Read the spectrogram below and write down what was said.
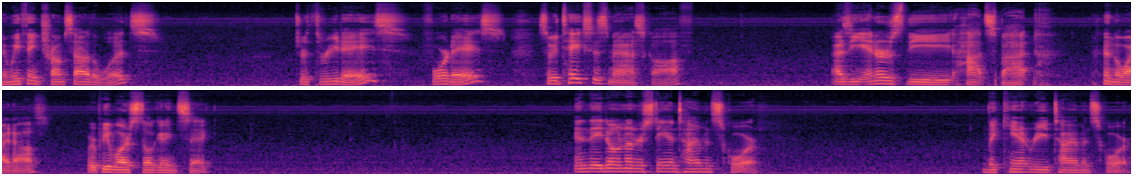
And we think Trump's out of the woods after three days, four days. So he takes his mask off as he enters the hot spot in the White House where people are still getting sick. And they don't understand time and score. They can't read time and score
